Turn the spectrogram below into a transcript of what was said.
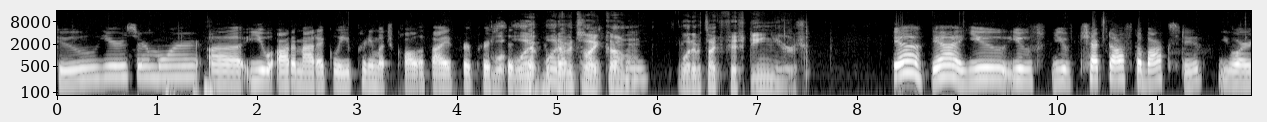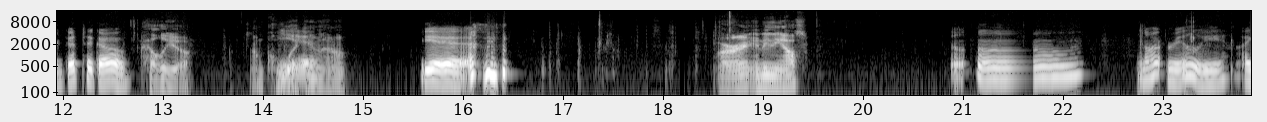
two years or more, uh you automatically pretty much qualify for What, what, what if it's like, um, what if it's like 15 years? Yeah, yeah, you you've you've checked off the box, dude. You are good to go. Hell yeah. I'm cool like you now. Yeah. All right. Anything else? Um, not really. I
